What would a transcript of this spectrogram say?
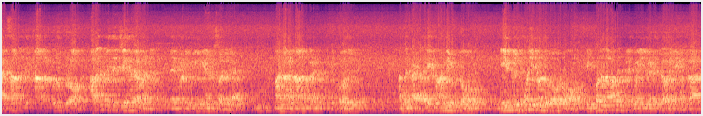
அரசாங்கத்துக்கு நாங்கள் கொடுக்கிறோம் அவர்கள் இதை செய்திட வேண்டும். இது எங்களுடைய உரிமை என்று சொல்லுவார் ஆனால் நாங்கள் இப்போது அந்த கட்டத்தை தாண்டி விட்டோம் நீங்கள் மூடி கொண்டு போகிறோம். இப்பொழுதாவது எங்களை வழியில் எடுக்கவில்லை என்றால்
